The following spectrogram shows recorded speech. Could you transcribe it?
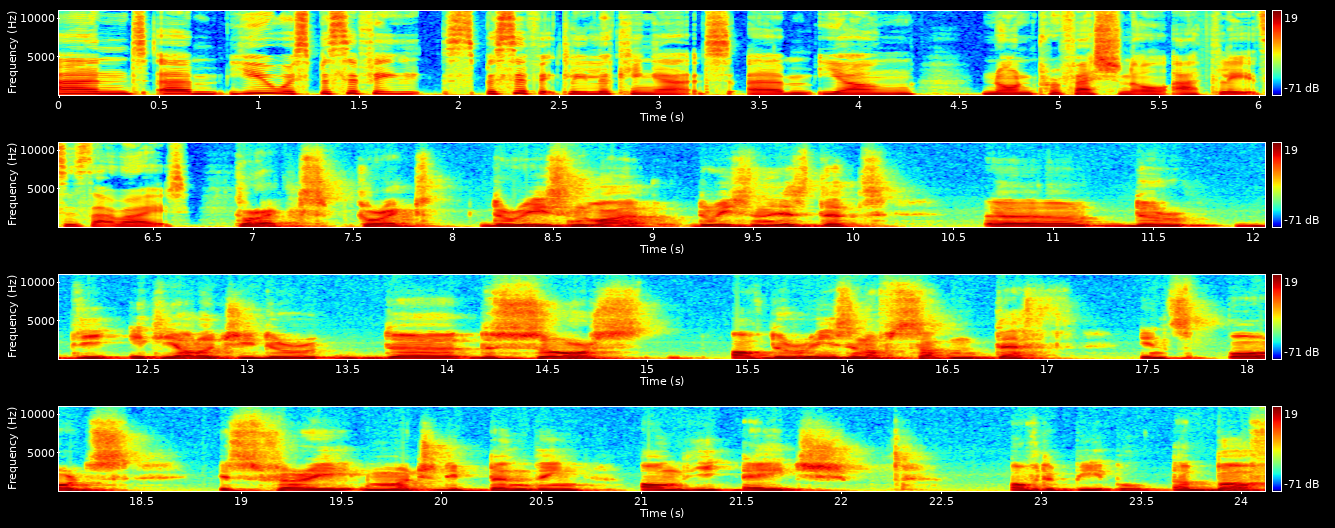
And um, you were specific, specifically looking at um, young non-professional athletes. Is that right? Correct. Correct. The reason why the reason is that uh, the the etiology, the, the the source of the reason of sudden death in sports is very much depending on the age of the people. Above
